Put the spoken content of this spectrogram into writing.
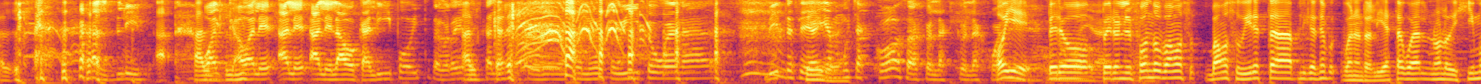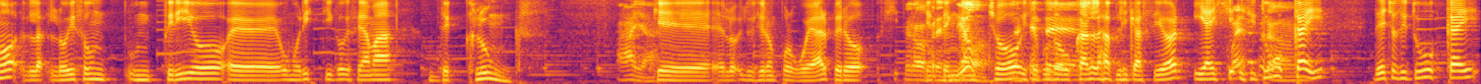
al- al bliss. a- Al o al, Bliss. al- al- al helado calipo, ¿viste? ¿Te acordás esos Al venían con un tubito, ah? ¿Viste? Se Sí, había muchas cosas con las, con las cuales. Oye, pero, podía- pero en el fondo vamos, vamos a subir esta aplicación. Bueno, en realidad esta weá no lo dijimos, lo hizo un, un trío eh, humorístico que se llama The Clunks. Ah, ya. Que lo, lo hicieron por wear, pero, gente aprendió. enganchó La y se puso a buscar la aplicación. Y, hay, Bueno, y si tú pero- buscáis, de hecho, si tú buscáis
